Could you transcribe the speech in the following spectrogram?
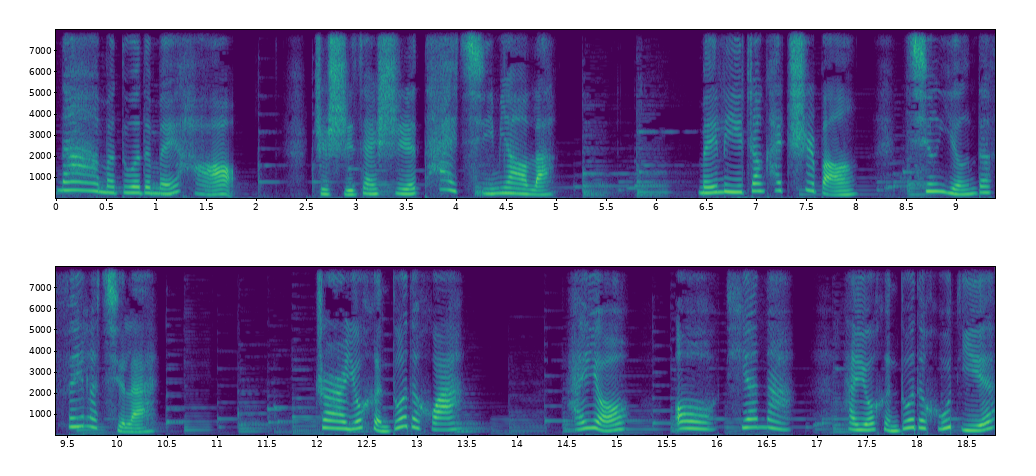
那么多的美好，这实在是太奇妙了。梅丽张开翅膀，轻盈地飞了起来。这儿有很多的花。还有，哦天哪，还有很多的蝴蝶。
